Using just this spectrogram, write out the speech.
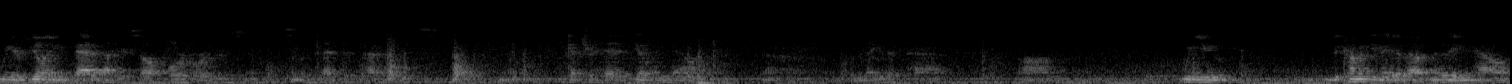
when you're feeling bad about yourself or, or there's you know, some event that's happened that's you know, got your head going down uh, some negative path. Um, when you the comment you made about noting how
